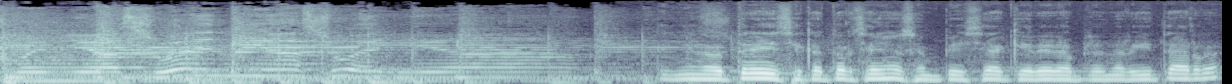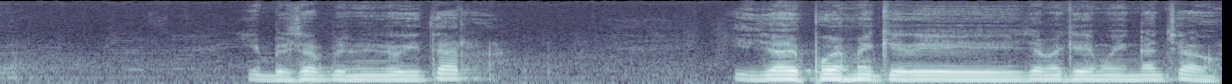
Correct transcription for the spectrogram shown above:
Sueña, sueña, sueña. Teniendo 13, 14 años empecé a querer aprender guitarra y empecé aprendiendo guitarra y ya después me quedé, ya me quedé muy enganchado.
